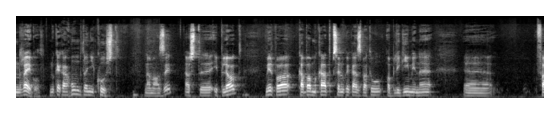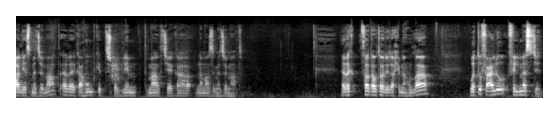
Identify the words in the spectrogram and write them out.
në rregull, nuk e ka humb ndonjë kusht namazi, është i plotë, mirëpo ka bë mëkat pse nuk e ka zbatu obligimin e, e faljes me xhemat, edhe e ka humb këtë shpërblim të madh që e ka namazi me xhemat. Edhe thot autori Rahimahullah, wa tuf'alu fil masjid.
